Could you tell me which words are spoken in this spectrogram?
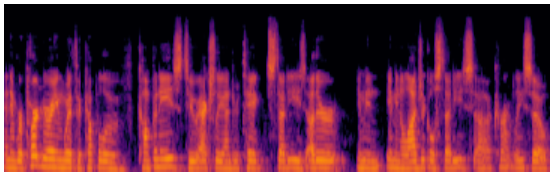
And then we're partnering with a couple of companies to actually undertake studies, other immun- immunological studies uh, currently. So,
